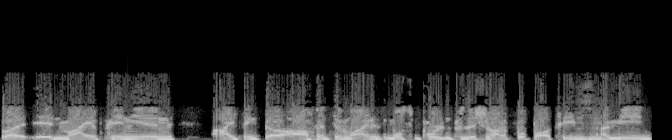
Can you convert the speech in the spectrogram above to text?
But in my opinion, I think the offensive line is the most important position on a football team. Mm-hmm. I mean,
